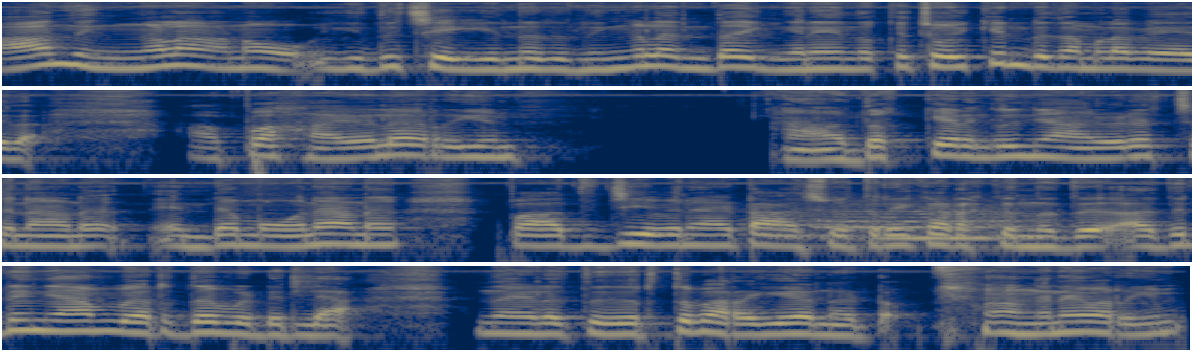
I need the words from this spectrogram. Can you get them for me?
ആ നിങ്ങളാണോ ഇത് ചെയ്യുന്നത്? നിങ്ങളെന്താ ഇങ്ങനെയെന്നൊക്കെ ചോദിക്കുന്നുണ്ട് നമ്മളെ വേദ. അപ്പോൾ അയാൾ അതൊക്കെയാണെങ്കിൽ ഞാനൊരു അച്ഛനാണ് എന്റെ മോനാണ് പാതി ജീവനായിട്ട് ആശുപത്രിയിൽ കിടക്കുന്നത്. അതിന് ഞാൻ വെറുതെ വിടില്ല. എന്നയാൾ തീർത്ത് പറയുകയാണ് കേട്ടോ. അങ്ങനെ പറയും.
